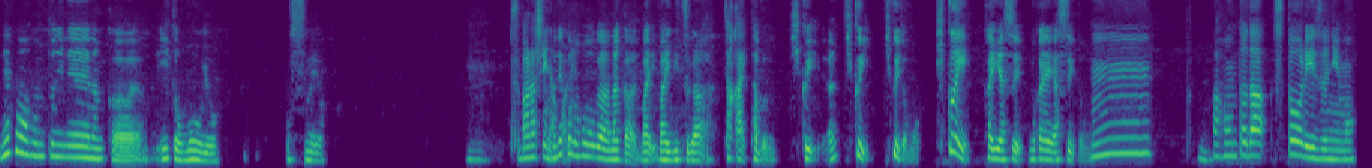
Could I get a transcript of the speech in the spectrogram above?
猫は本当にね、なんか、いいと思うよ。おすすめよ。うん素晴らしいな。猫の方が、なんか倍、倍率が高い。多分、低い、ん低い？低いと思う。低い。飼いやすい。迎えやすいと思うう。ーんうん。あ、本当だ。ストーリーズにも、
